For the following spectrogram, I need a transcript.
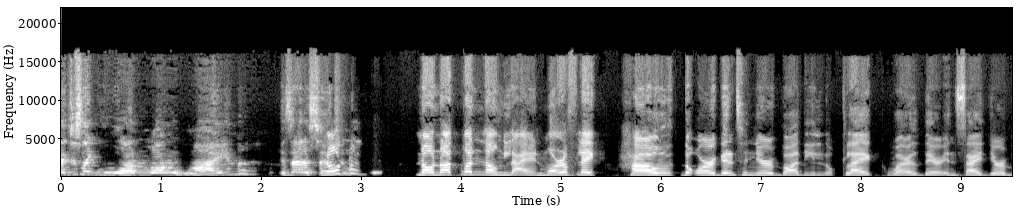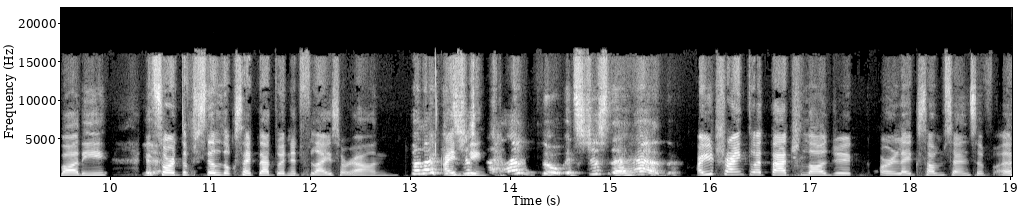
and just like one long line. Is that No, no, no, not one long line. More of like how the organs in your body look like while they're inside your body. It sort of still looks like that when it flies around. But like I it's just think. the head though. It's just the head. Are you trying to attach logic or like some sense of uh,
